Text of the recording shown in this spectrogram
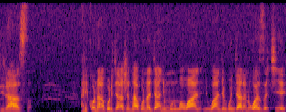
riraza. Ariko ntabwo ryaje ntabwo najyanye umunwa wan- wanjye ngo njyane n'uwazekiye.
